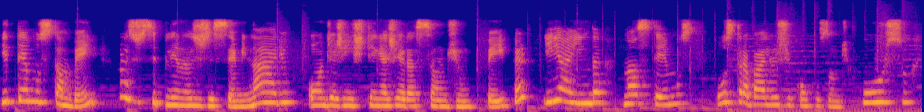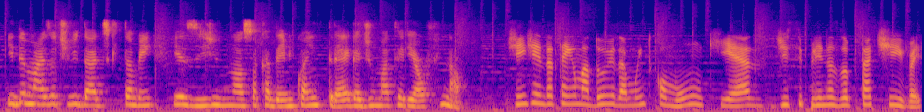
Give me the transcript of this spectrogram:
E temos também as disciplinas de seminário, onde a gente tem a geração de um paper, e ainda nós temos os trabalhos de conclusão de curso e demais atividades que também exigem do nosso acadêmico a entrega de um material final. A gente ainda tem uma dúvida muito comum que é as disciplinas optativas,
